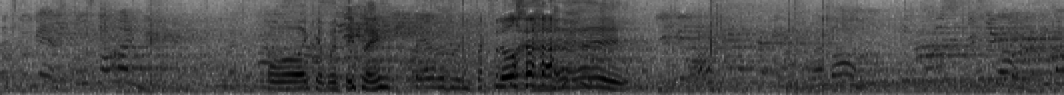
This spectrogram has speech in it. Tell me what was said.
Let's go, guys. Close down. Oh, I can't wait they play. They're to flexible. Hey. Well done. Let's go. Eva.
